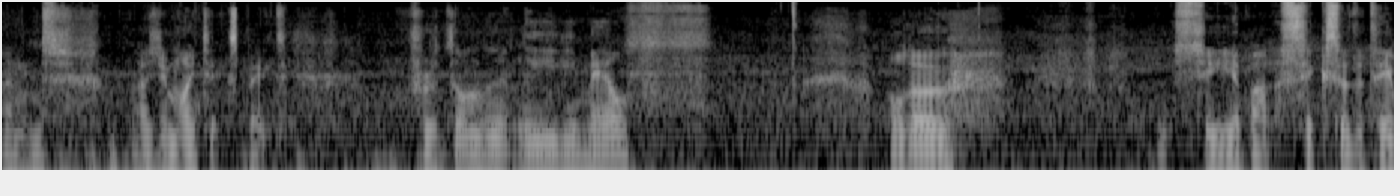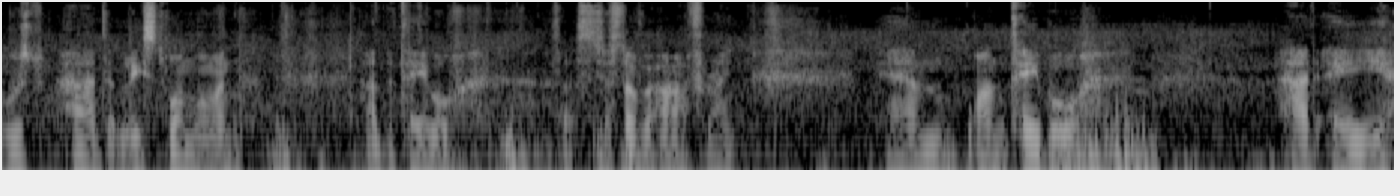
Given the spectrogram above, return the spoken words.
and as you might expect, predominantly male. Although, let's see, about six of the tables had at least one woman at the table that's just over half, right? Um, one table had a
